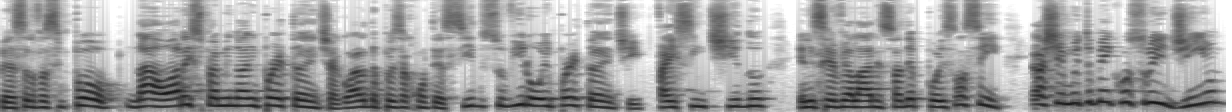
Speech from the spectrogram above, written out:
pensando assim, pô, na hora isso para mim não era importante, agora depois do acontecido isso virou importante, faz sentido eles revelarem só depois. Então assim, eu achei muito bem construidinho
